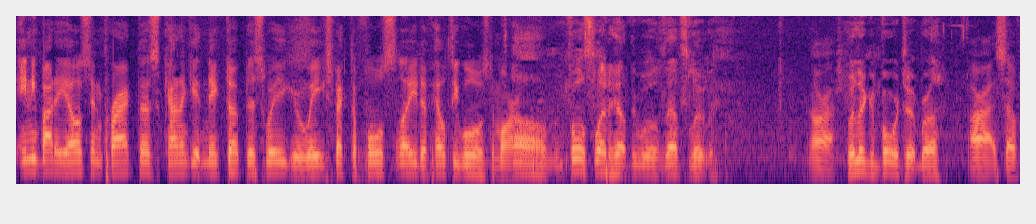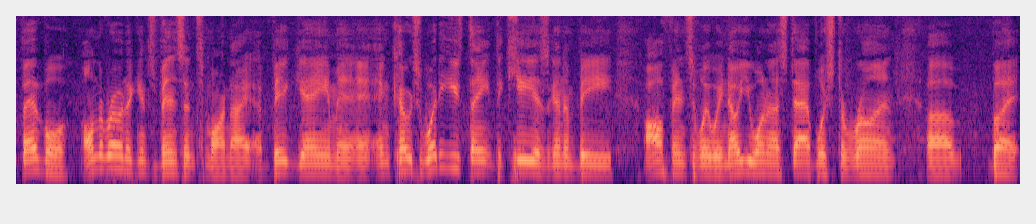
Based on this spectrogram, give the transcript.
anybody else in practice kind of get nicked up this week, or we expect a full slate of healthy Wolves tomorrow? Oh, full slate of healthy Wolves, absolutely. All right. We're looking forward to it, brother. All right, so Fayetteville on the road against Vincent tomorrow night, a big game. And, and Coach, what do you think the key is going to be offensively? We know you want to establish the run, uh, but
